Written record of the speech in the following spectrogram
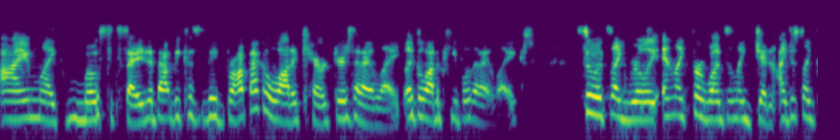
i'm like most excited about because they brought back a lot of characters that i like like a lot of people that i liked so it's like really and like for once in like gen i just like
